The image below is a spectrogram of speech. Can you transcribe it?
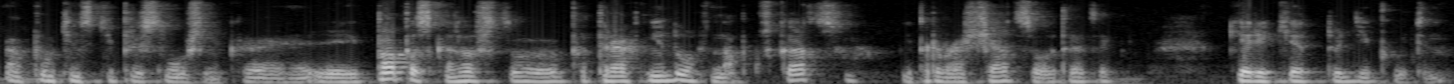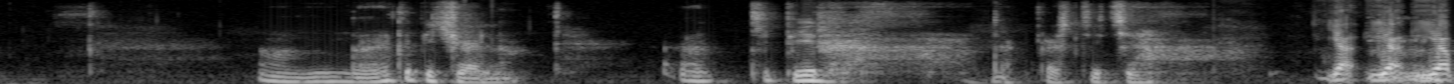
путинский прислужник. И папа сказал, что патриарх не должен опускаться и превращаться вот это керикет туди Путин. Да, это печально. А теперь, так, простите. Я, я, я,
